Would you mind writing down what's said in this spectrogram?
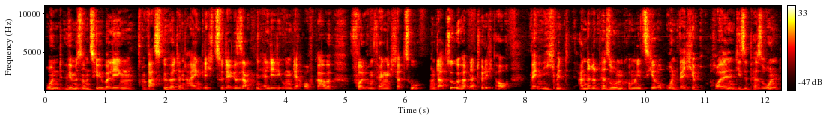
Und wir müssen uns hier überlegen, was gehört denn eigentlich zu der gesamten Erledigung der Aufgabe vollumfänglich dazu? Und dazu gehört natürlich auch, wenn ich mit anderen Personen kommuniziere und welche Rollen diese Personen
